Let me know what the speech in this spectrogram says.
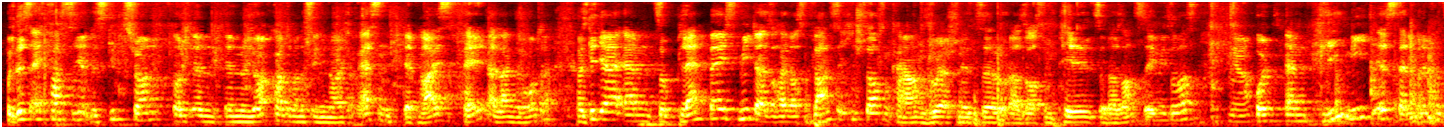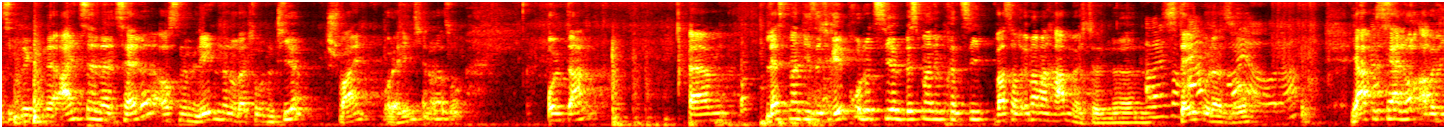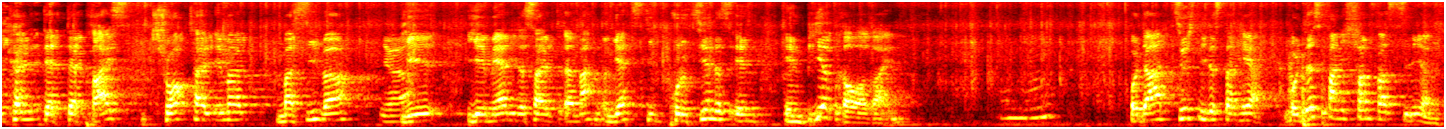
Und das ist echt faszinierend. Das gibt's schon und in, in New York konnte man das irgendwie neulich auch essen. Der Preis fällt da langsam runter. Und es gibt ja ähm, so plant-based Meat, also halt aus pflanzlichen Stoffen, keine Ahnung, Sojaschnitzel oder so aus dem Pilz oder sonst irgendwie sowas. Ja. Und ähm, Clean Meat ist dann im Prinzip eine, eine einzelne Zelle aus einem lebenden oder toten Tier, Schwein oder Hähnchen oder so. Und dann ähm, lässt man die sich reproduzieren, bis man im Prinzip was auch immer man haben möchte, ein das Steak oder so. teuer, oder? Ja, bisher noch, aber die können, der, der Preis droppt halt immer massiver, Ja. je, je mehr die das halt äh, machen. Und jetzt, die produzieren das in, in Bierbrauereien. Und da züchten die das dann her. Und das fand ich schon faszinierend.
